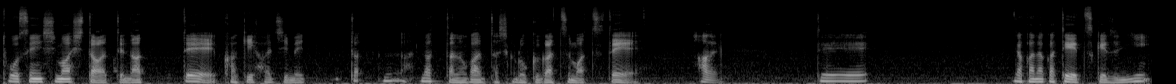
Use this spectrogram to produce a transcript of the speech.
当選しましたってなって書き始めたなったのが確か6月末ではい。でなかなか手つけずに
